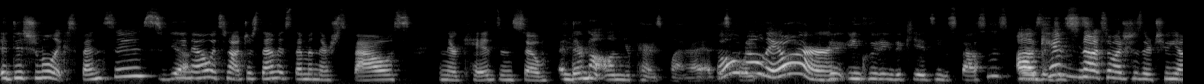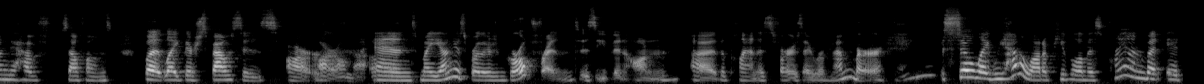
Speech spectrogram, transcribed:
additional expenses Yeah. you know it's not just them it's them and their spouse and their kids and so And they're not on your parents' plan, right? At this oh point? no they are The- including the kids and the spouses. Uh, kids just not so much because they're too young to have cell phones, but like their spouses are. are on that. Okay. And my youngest brother's girlfriend is even on uh, the plan, as far as I remember. Dang. So like we have a lot of people on this plan, but it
